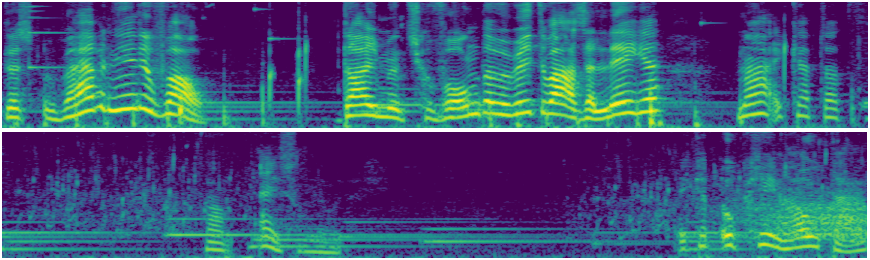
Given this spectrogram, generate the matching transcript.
Dus we hebben in ieder geval diamonds gevonden. We weten waar ze liggen. Maar ik heb dat ijzer nodig. Ik heb ook geen hout daar.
